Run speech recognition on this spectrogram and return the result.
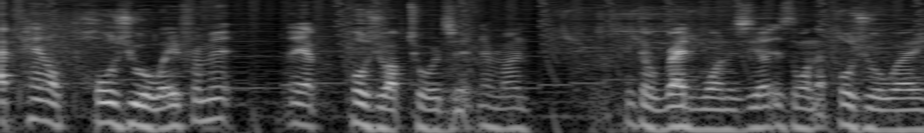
That panel pulls you away from it. Oh, yeah, pulls you up towards it. Never mind. I think the red one is the, is the one that pulls you away.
